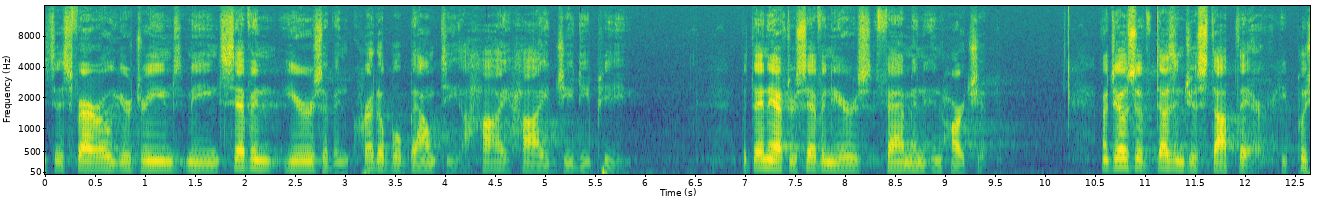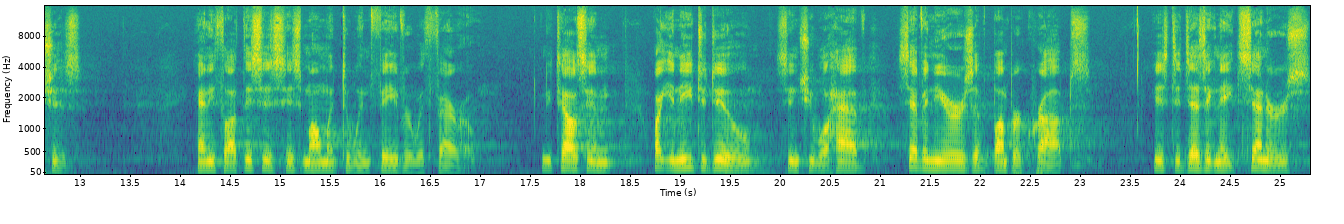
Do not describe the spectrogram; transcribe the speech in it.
He says, Pharaoh, your dreams mean seven years of incredible bounty, a high, high GDP. But then after seven years, famine and hardship. Now, Joseph doesn't just stop there, he pushes. And he thought this is his moment to win favor with Pharaoh. And he tells him, What you need to do, since you will have seven years of bumper crops, is to designate centers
